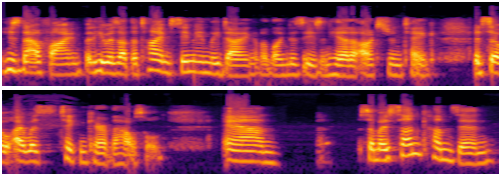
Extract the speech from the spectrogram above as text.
he's now fine, but he was at the time seemingly dying of a lung disease and he had an oxygen tank. And so I was taking care of the household. And so my son comes in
